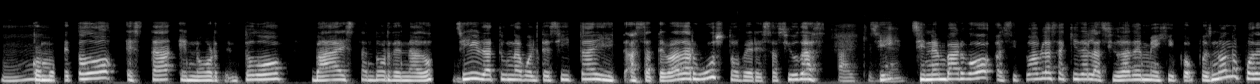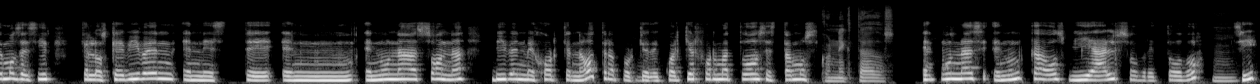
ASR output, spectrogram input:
mm. como que todo está en orden, todo va estando ordenado, sí, date una vueltecita y hasta te va a dar gusto ver esa ciudad. ¿sí? Sin embargo, si tú hablas aquí de la Ciudad de México, pues no, no podemos decir que los que viven en este, en, en una zona viven mejor que en otra, porque de cualquier forma todos estamos conectados. En, en un caos vial, sobre todo, mm. ¿sí?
